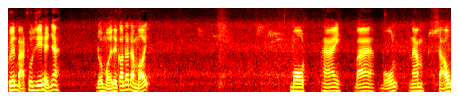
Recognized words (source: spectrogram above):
Khuyên bát Fuji hết nha đồ mới thì con rất là mới. 1 2 3 4 5 6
